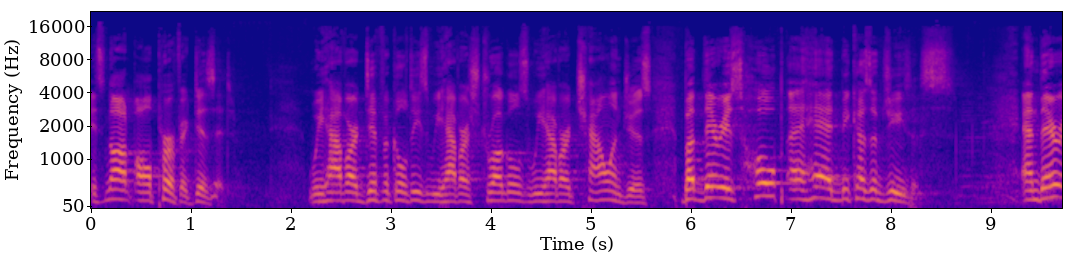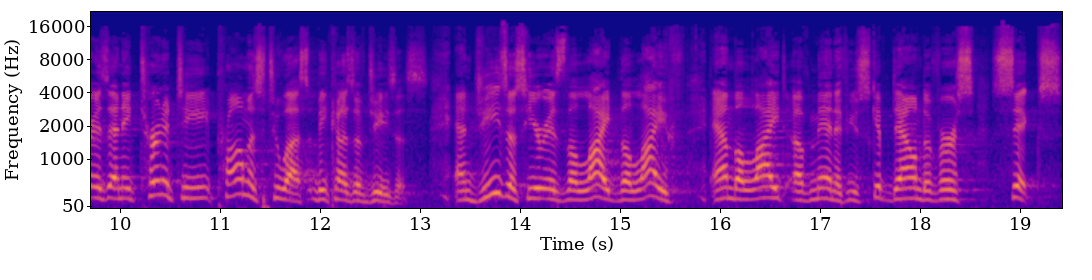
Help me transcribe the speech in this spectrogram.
it's not all perfect, is it? We have our difficulties, we have our struggles, we have our challenges, but there is hope ahead because of Jesus and there is an eternity promised to us because of Jesus. And Jesus here is the light, the life, and the light of men. If you skip down to verse 6,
